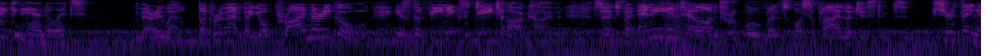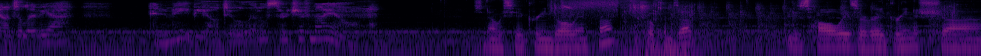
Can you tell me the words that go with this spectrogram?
I can handle it. Very well. But remember, your primary goal is the Phoenix Data Archive. Search for any intel on troop movements or supply logistics. Sure thing, Aunt Olivia. And maybe I'll do a little search of my own. So now we see a green doorway in front. Opens up. These hallways are very greenish. Uh,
